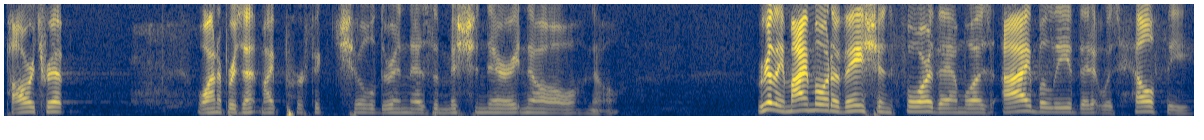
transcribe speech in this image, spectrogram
Power trip, want to present my perfect children as the missionary. No, no. Really, my motivation for them was I believed that it was healthy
